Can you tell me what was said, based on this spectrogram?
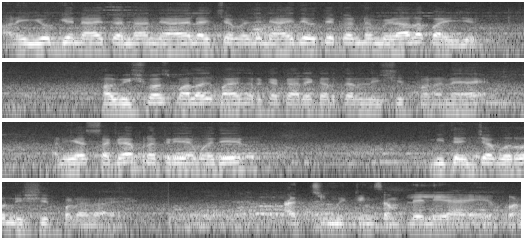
आणि योग्य न्याय त्यांना न्यायालयाच्या म्हणजे न्यायदेवतेकडनं मिळाला पाहिजे. हा विश्वास मला माझ्यासारख्या कार्यकर्त्याला निश्चितपणाने आहे. आणि या सगळ्या प्रक्रियेमध्ये मी त्यांच्याबरोबर निश्चितपणाने आहे. आजची मीटिंग संपलेली आहे पण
